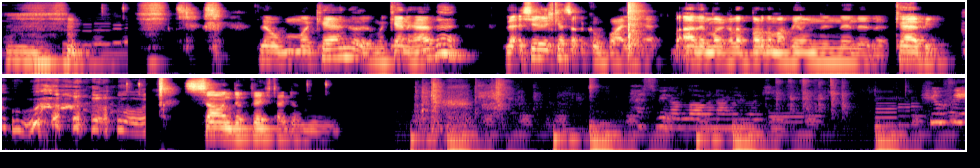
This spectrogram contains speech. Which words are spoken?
لو مكانه مكان هذا لا اشيل الكاس وأكب عليها. هذا المقلب برضه ماخذينه من الكابي. sound effect عندهم حسبنا الله ونعم الوكيل شوفي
